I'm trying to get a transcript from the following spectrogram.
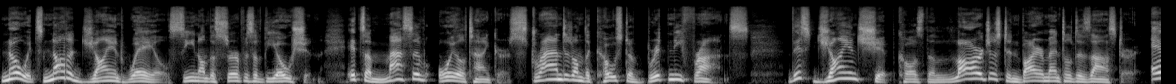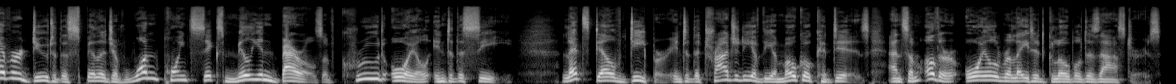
No, it's not a giant whale seen on the surface of the ocean. It's a massive oil tanker stranded on the coast of Brittany, France. This giant ship caused the largest environmental disaster ever due to the spillage of 1.6 million barrels of crude oil into the sea. Let's delve deeper into the tragedy of the Amoco Cadiz and some other oil-related global disasters.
